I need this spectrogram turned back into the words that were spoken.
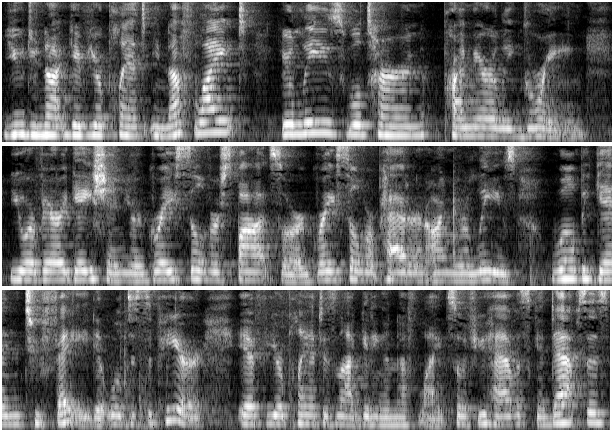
you do not give your plant enough light, your leaves will turn primarily green your variegation, your gray silver spots or gray silver pattern on your leaves will begin to fade. It will disappear if your plant is not getting enough light. So if you have a scindapsus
